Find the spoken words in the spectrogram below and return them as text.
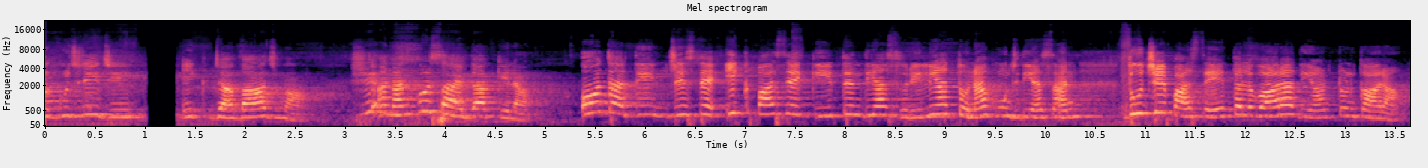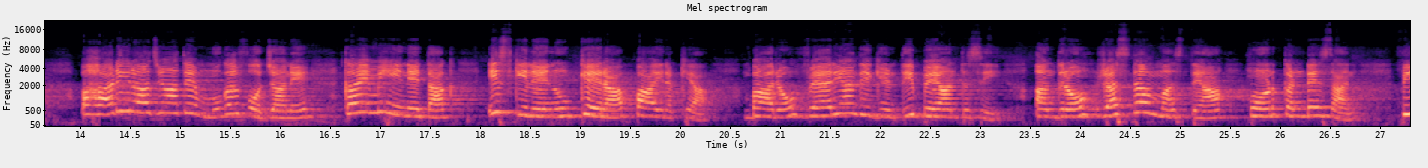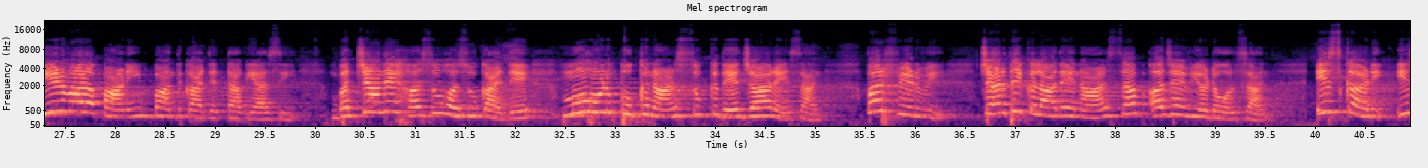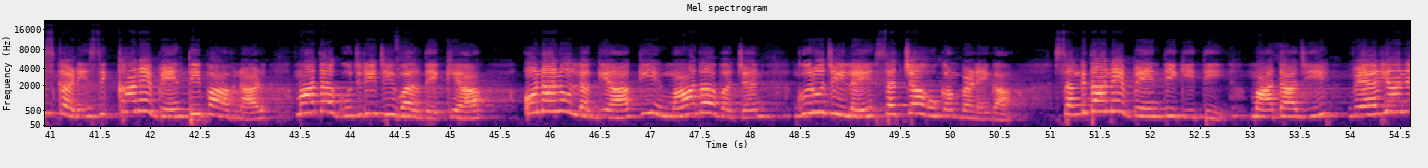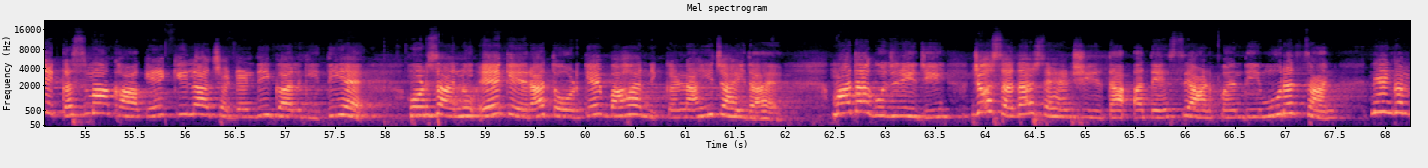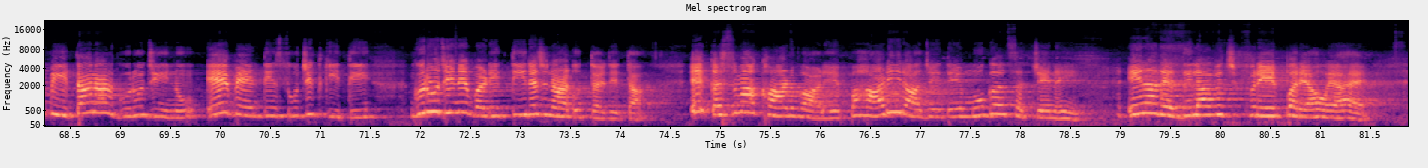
ਮਾਤਾ ਗੁਜਰੀ ਜੀ, ਇੱਕ ਜਾਬਾਜ਼ ਮਾਂ। ਸ਼੍ਰੀ ਅਨੰਦਪੁਰ ਸਾਹਿਬ ਦਾ ਕਿਲਾ ਉਹ ਧਰਤੀ ਜਿਸ ਦੇ ਇੱਕ ਪਾਸੇ ਕੀਰਤਨ ਦੀਆਂ ਸੁਰੀਲੀਆਂ ਧੁਨਾਂ ਗੂੰਜਦੀਆਂ ਸਨ, ਦੂਜੇ ਪਾਸੇ ਤਲਵਾਰਾਂ ਦੀਆਂ ਟੁਣਕਾਰਾਂ ਪਹਾੜੀ ਰਾਜਿਆਂ ਤੇ ਮੁਗਲ ਫੌਜਾਂ ਨੇ ਕਈ ਮਹੀਨੇ ਤੱਕ ਇਸ ਕਿਲੇ ਨੂੰ ਘੇਰਾ ਪਾਈ ਰੱਖਿਆ। ਬਾਹਰੋਂ ਵੈਰੀਆਂ ਦੀ ਗਿਣਤੀ ਬੇਅੰਤ ਸੀ। ਅੰਦਰੋਂ ਰਸਤਾ ਮਸਤਿਆਂ ਹੋਣ ਕੰਡੇ ਸਨ। ਪੀਣ ਵਾਲਾ ਪਾਣੀ ਬੰਦ ਕਰ ਦਿੱਤਾ ਗਿਆ ਸੀ। ਬੱਚਿਆਂ ਦੇ ਹਸੂ ਹਸੂ ਕਰਦੇ ਮੂੰਹ ਹੁਣ ਭੁੱਖ ਨਾਲ ਸੁੱਕਦੇ ਜਾ ਰਹੇ ਸਨ। ਪਰ ਫਿਰ ਵੀ ਚੜ੍ਹਦੀ ਕਲਾ ਦੇ ਨਾਲ ਸਭ ਅਜੇ ਵੀ ਅਡੋਲ ਸਨ। ਇਸ ਘੜੀ ਇਸ ਘੜੀ ਸਿੱਖਾਂ ਨੇ ਬੇਨਤੀ ਭਾਵ ਨਾਲ ਮਾਤਾ ਗੁਜਰੀ ਜੀ ਵੱਲ ਦੇਖਿਆ। ਉਹਨਾਂ ਨੂੰ ਲੱਗਿਆ ਕਿ ਮਾਂ ਦਾ ਵਚਨ ਗੁਰੂ ਜੀ ਲਈ ਸੱਚਾ ਹੁਕਮ ਬਣੇਗਾ। ਸੰਗਤਾਂ ਨੇ ਬੇਨਤੀ ਕੀਤੀ। ਮਾਤਾ ਜੀ, ਵੈਰੀਆਂ ਨੇ ਕਸਮਾਂ ਖਾ ਕੇ ਕਿਲਾ ਛੱਡਣ ਦੀ ਗੱਲ ਕੀਤੀ ਹੈ। ਹੁਣ ਸਾਨੂੰ ਇਹ ਘੇਰਾ ਤੋੜ ਕੇ ਬਾਹਰ ਨਿਕਲਣਾ ਹੀ ਚਾਹੀਦਾ ਹੈ। ਮਾਤਾ ਗੁਜਰੀ ਜੀ, ਜੋ ਸਦਾ ਸਹਿਨਸ਼ੀਲਤਾ ਅਤੇ ਸਿਆਣਪਨ ਦੀ ਮੂਰਤ ਸਨ, ਨੇ ਗੰਭੀਰਤਾ ਨਾਲ ਗੁਰੂ ਜੀ ਨੂੰ ਇਹ ਬੇਨਤੀ ਸੂਚਿਤ ਕੀਤੀ। ਗੁਰੂ ਜੀ ਨੇ ਬੜੀ ਧੀਰਜ ਨਾਲ ਉੱਤਰ ਦਿੱਤਾ। ਇਹ ਕਸਮਾਂ ਖਾਣ ਵਾਲੇ ਪਹਾੜੀ ਰਾਜੇ ਤੇ ਮੁਗਲ ਸੱਚੇ ਨਹੀਂ। ਇਹਨਾਂ ਦੇ ਦਿਲਾਂ ਵਿੱਚ ਫਰੇਬ ਭਰਿਆ ਹੋਇਆ ਹੈ।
